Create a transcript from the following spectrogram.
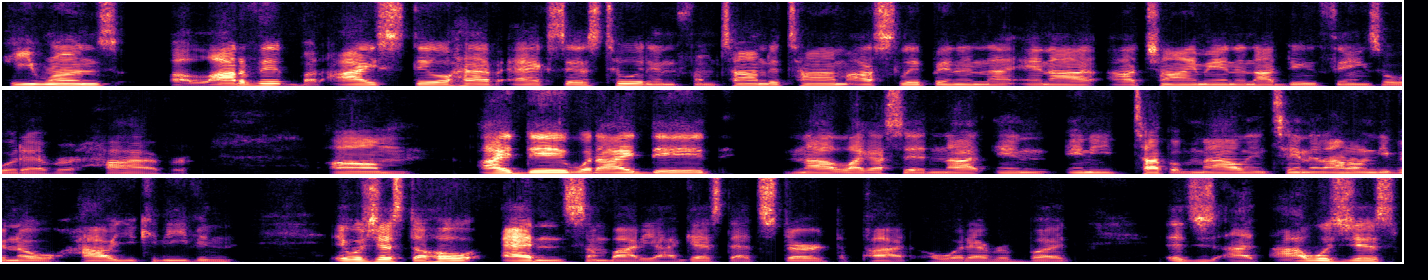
he runs a lot of it, but I still have access to it. And from time to time, I slip in and I and I, I chime in and I do things or whatever. However, um, I did what I did, not like I said, not in any type of malintent, and I don't even know how you could even. It was just the whole adding somebody, I guess, that stirred the pot or whatever. But it's just, I, I was just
